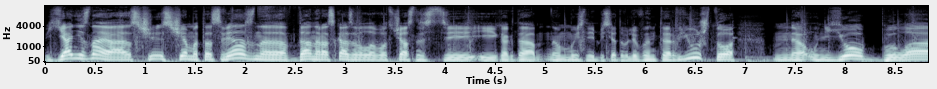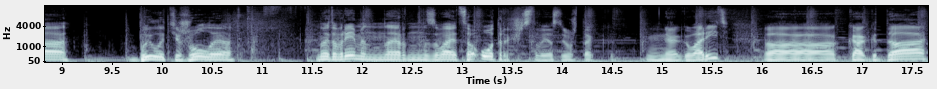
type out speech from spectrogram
Я не знаю, а с, с чем это связано. Дана рассказывала, вот в частности, и когда мы с ней беседовали в интервью, что у нее была, было тяжелое, ну, это время, наверное, называется отрочество, если уж так говорить, а, когда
